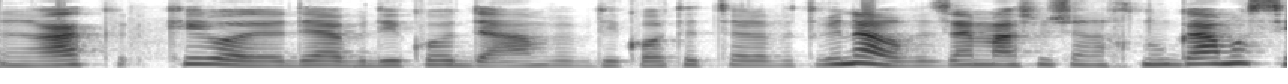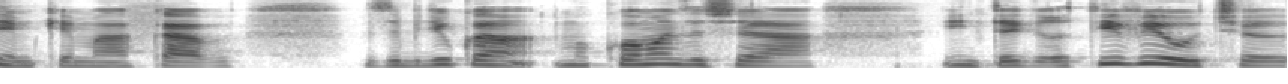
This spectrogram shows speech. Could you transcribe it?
רק כאילו על ידי הבדיקות דם ובדיקות אצל הווטרינר, וזה משהו שאנחנו גם עושים כמעקב. וזה בדיוק המקום הזה של האינטגרטיביות, של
